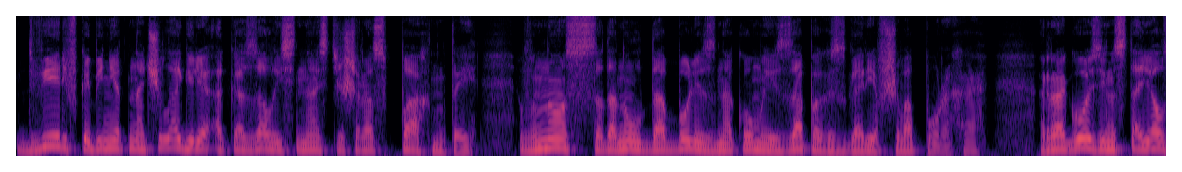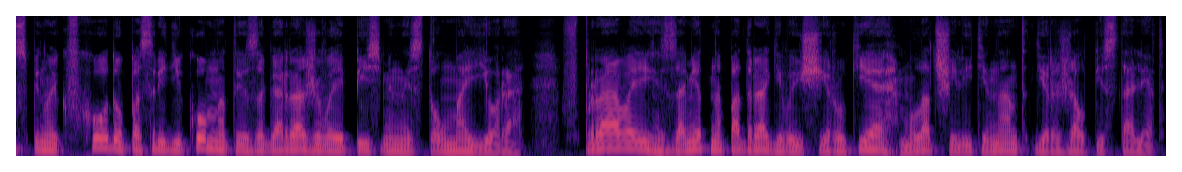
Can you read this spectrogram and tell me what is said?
Дверь в кабинет ночлагеря оказалась настежь распахнутой. В нос саданул до боли знакомый запах сгоревшего пороха. Рогозин стоял спиной к входу посреди комнаты, загораживая письменный стол майора. В правой, заметно подрагивающей руке, младший лейтенант держал пистолет.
